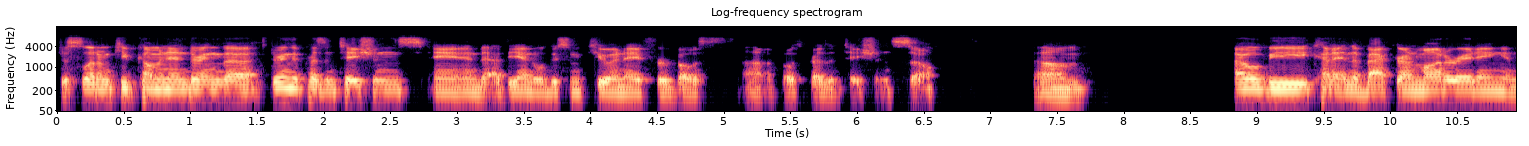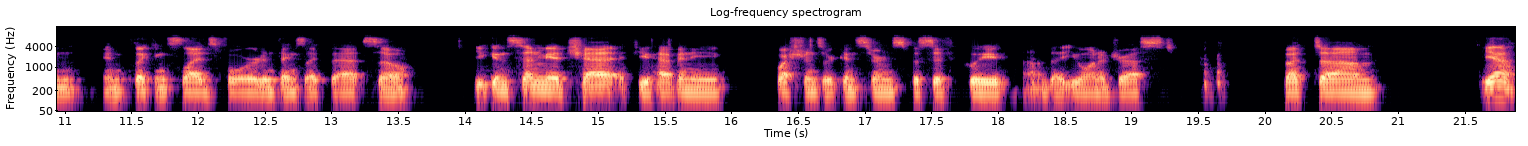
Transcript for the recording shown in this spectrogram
just let them keep coming in during the during the presentations, and at the end we'll do some Q&A for both uh, both presentations. So um, I will be kind of in the background moderating and, and clicking slides forward and things like that. So you can send me a chat if you have any questions or concerns specifically uh, that you want addressed. But um, yeah,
